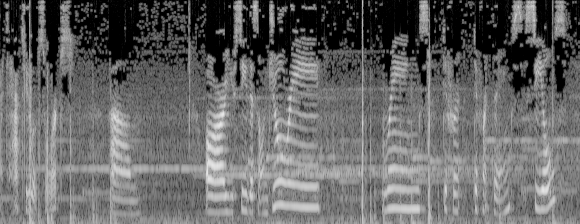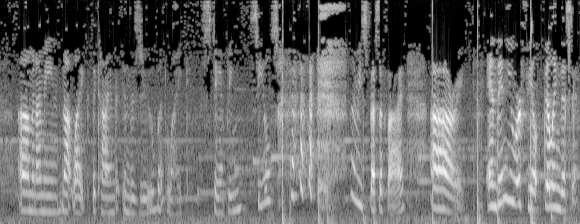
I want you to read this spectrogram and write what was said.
a tattoo of sorts. Um, or you see this on jewelry, rings, different different things, seals, um, and I mean not like the kind in the zoo, but like stamping seals. Let me specify. All right, and then you are fill, filling this in.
